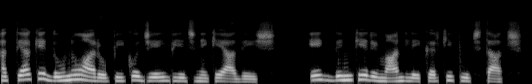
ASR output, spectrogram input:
हत्या के दोनों आरोपी को जेल भेजने के आदेश। एक दिन के रिमांड लेकर की पूछताछ।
